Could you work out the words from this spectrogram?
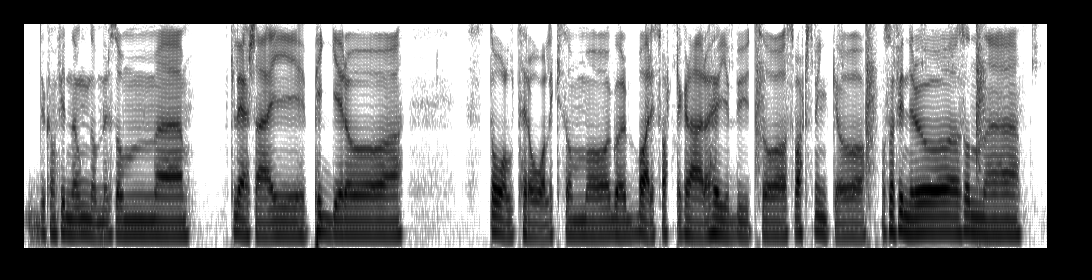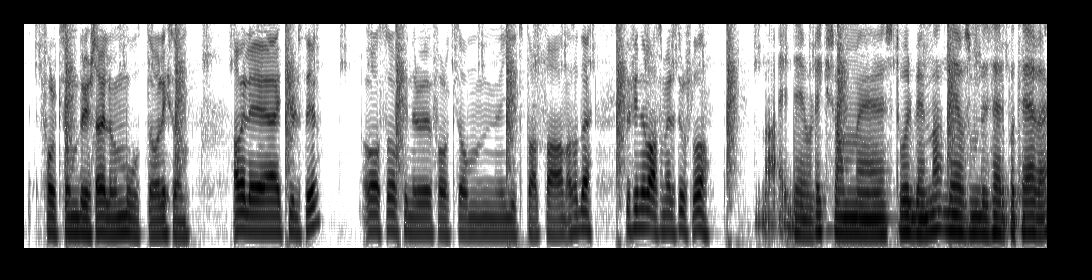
Du kan finne ungdommer som uh, kler seg i pigger og ståltråd, liksom, og går bare i svarte klær og høye boots og svart sminke. Og, og så finner du sånne folk som bryr seg veldig om mote og liksom har veldig kul stil. Og så finner du folk som gir totalt faen. Altså det, du finner hva som helst i Oslo, da. Nei, det er jo liksom eh, storbyen, da. Det er jo som du ser på TV.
